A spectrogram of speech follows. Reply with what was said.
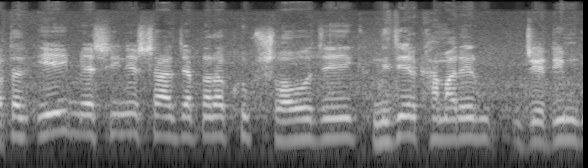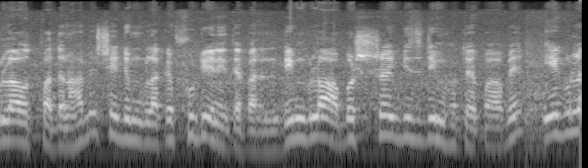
অর্থাৎ এই মেশিনের সাহায্যে আপনারা খুব সহজেই নিজের খামারের যে ডিমগুলো উৎপাদন হবে, সেই ডিমগুলোকে ফুটিয়ে নিতে পারেন। ডিমগুলো অবশ্যই বীজ ডিম হতে পাবে। এগুলো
